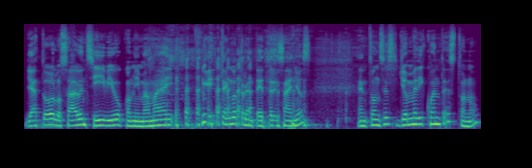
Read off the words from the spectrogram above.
Ya todos lo saben, sí, vivo con mi mamá y, tengo 33 años. Entonces yo me di cuenta de esto, ¿no?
